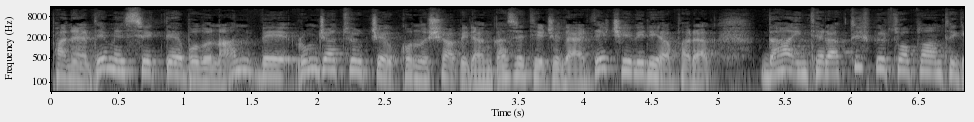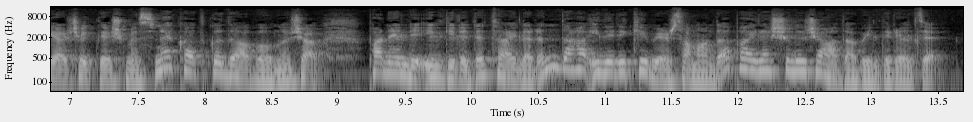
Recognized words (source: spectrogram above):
Panelde meslekte bulunan ve Rumca Türkçe konuşabilen gazeteciler de çeviri yaparak daha interaktif bir toplantı gerçekleşmesine katkıda bulunacak. Panelle ilgili detayların daha ileriki bir zamanda paylaşılacağı da bildirildi.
